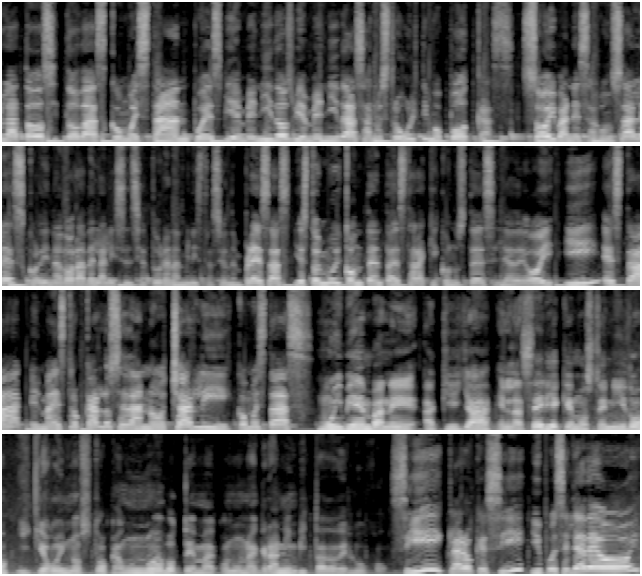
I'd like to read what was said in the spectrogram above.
Hola a todos y todas, ¿cómo están? Pues bienvenidos, bienvenidas a nuestro último podcast. Soy Vanessa González, coordinadora de la licenciatura en Administración de Empresas, y estoy muy contenta de estar aquí con ustedes el día de hoy. Y está el maestro Carlos Sedano. Charlie, ¿cómo estás? Muy bien, Vane, aquí ya en la serie que hemos tenido y que hoy nos toca un nuevo tema con una gran invitada de lujo. Sí, claro que sí. Y pues el día de hoy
